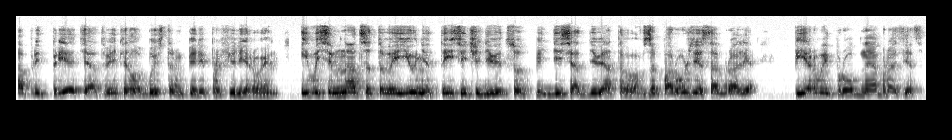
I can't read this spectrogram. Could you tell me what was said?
а предприятие ответило быстрым перепрофилированием. И 18 июня 1959 в Запорожье собрали первый пробный образец.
